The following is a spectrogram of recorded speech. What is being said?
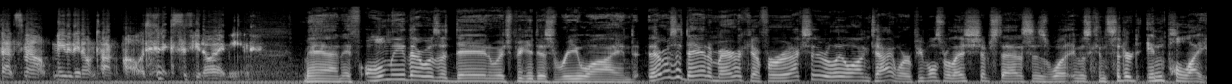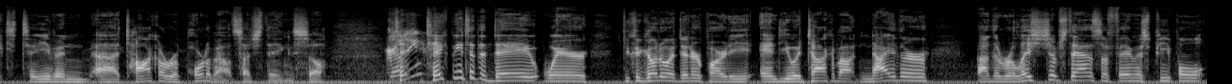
that's not. Maybe they don't talk politics, if you know what I mean. Man, if only there was a day in which we could just rewind. There was a day in America for actually a really long time where people's relationship statuses was it was considered impolite to even uh, talk or report about such things. So, Really? take me to the day where you could go to a dinner party and you would talk about neither uh, the relationship status of famous people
